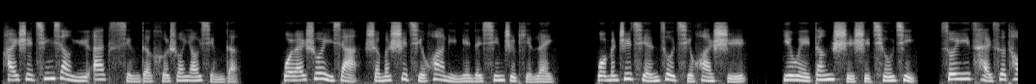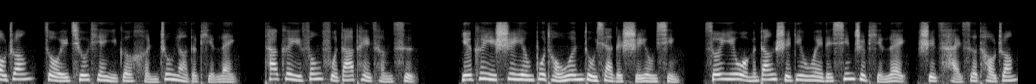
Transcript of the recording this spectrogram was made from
还是倾向于 X 型的和双腰型的？我来说一下什么是企划里面的心智品类。我们之前做企划时，因为当时是秋季，所以彩色套装作为秋天一个很重要的品类，它可以丰富搭配层次，也可以适应不同温度下的实用性，所以我们当时定位的心智品类是彩色套装。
